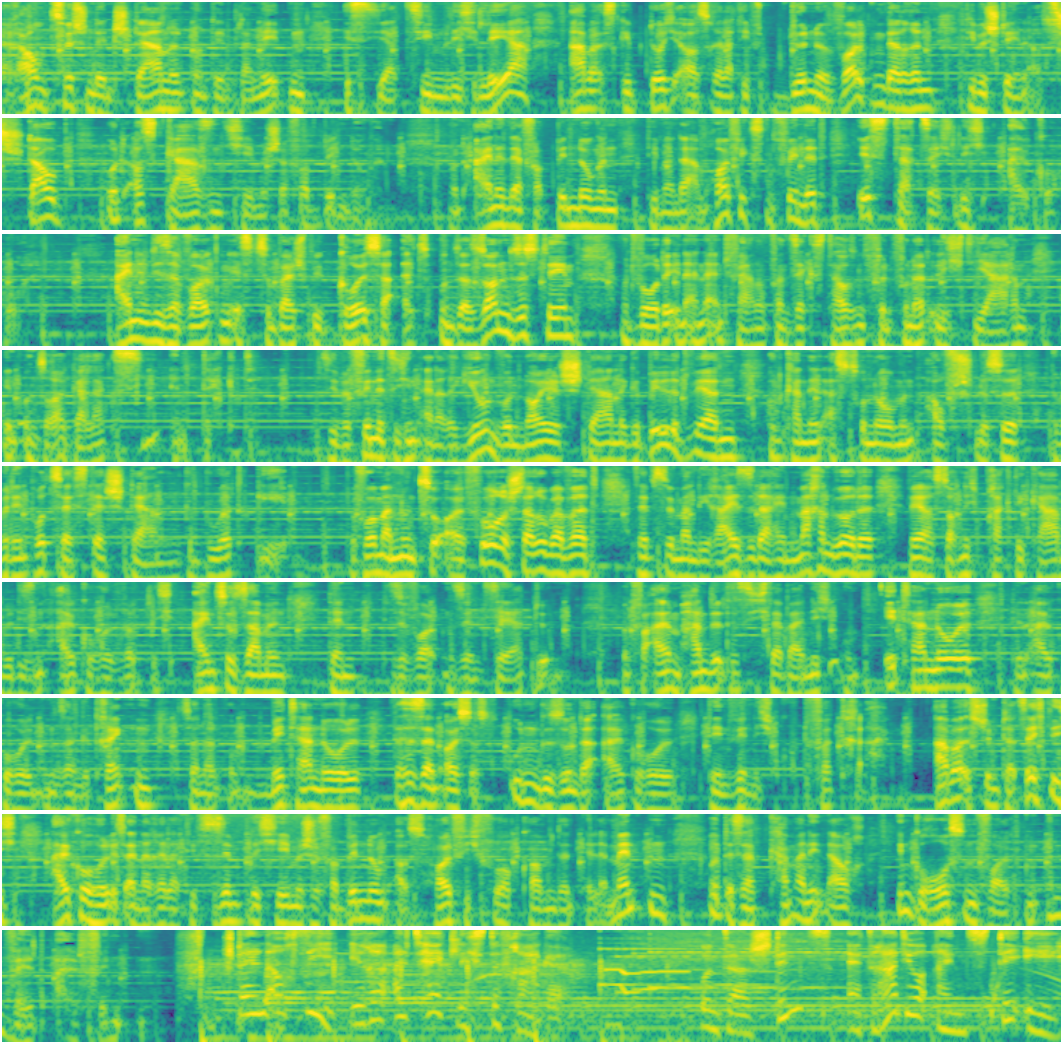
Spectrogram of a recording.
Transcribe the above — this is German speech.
Der Raum zwischen den Sternen und den Planeten ist ja ziemlich leer, aber es gibt durchaus relativ dünne Wolken da drin, die bestehen aus Staub und aus Gasen chemischer Verbindungen. Und eine der Verbindungen, die man da am häufigsten findet, ist tatsächlich Alkohol. Eine dieser Wolken ist zum Beispiel größer als unser Sonnensystem und wurde in einer Entfernung von 6500 Lichtjahren in unserer Galaxie entdeckt. Sie befindet sich in einer Region, wo neue Sterne gebildet werden und kann den Astronomen Aufschlüsse über den Prozess der Sternengeburt geben. Bevor man nun zu euphorisch darüber wird, selbst wenn man die Reise dahin machen würde, wäre es doch nicht praktikabel, diesen Alkohol wirklich einzusammeln, denn diese Wolken sind sehr dünn. Und vor allem handelt es sich dabei nicht um Ethanol, den Alkohol in unseren Getränken, sondern um Methanol. Das ist ein äußerst ungesunder Alkohol, den wir nicht gut vertragen. Aber es stimmt tatsächlich, Alkohol ist eine relativ simple chemische Verbindung aus häufig vorkommenden Elementen und deshalb kann man ihn auch in großen Wolken im Weltall finden. Stellen auch Sie Ihre alltäglichste Frage unter stimmtz.radio1.de.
